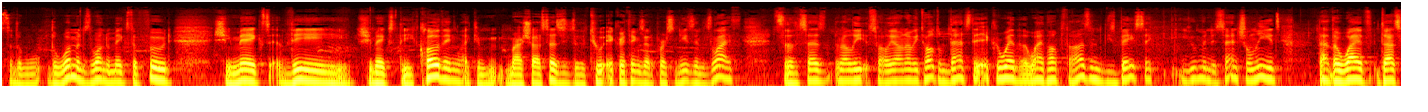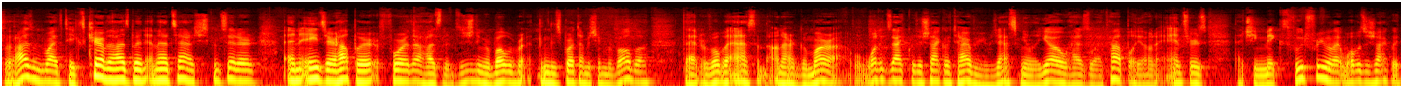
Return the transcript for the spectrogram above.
So the the woman is the one who makes the food. She makes the she makes the clothing, like Maharsha says, these are the two ikr things that a person needs in his life. So it says so Eliyahu told him that's the ikr way that the wife helps the husband. These basic human essential needs that the wife does for the husband. The wife takes care of the husband, and that's how she's considered an aider helper for the husband. It's interesting. Raboba, I think this brought down Mishim Raboba that Raboba asked on our Gemara, what exactly was the shakot He was asking Eliyahu, how does the wife help? Eliyahu answers that she makes food for you. Like, what was the shakot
